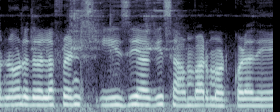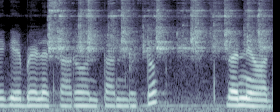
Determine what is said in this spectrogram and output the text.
ನೋಡಿದ್ರಲ್ಲ ಫ್ರೆಂಡ್ಸ್ ಈಸಿಯಾಗಿ ಸಾಂಬಾರು ಮಾಡ್ಕೊಳ್ಳೋದು ಹೇಗೆ ಬೇಳೆ ಸಾರು ಅಂತ ಅಂದ್ಬಿಟ್ಟು ಧನ್ಯವಾದ.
